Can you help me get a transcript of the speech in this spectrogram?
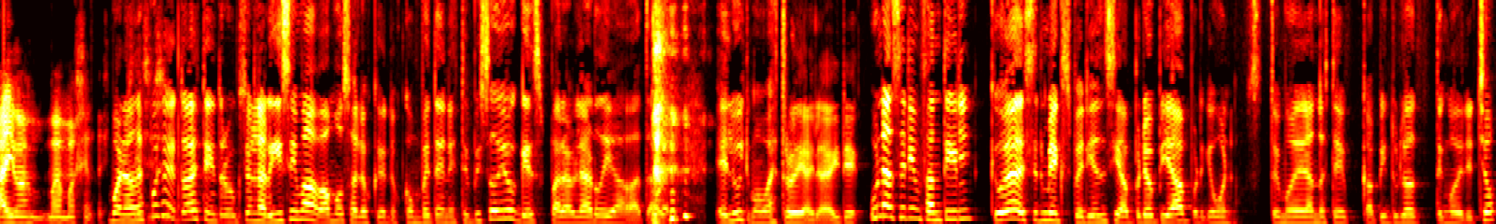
Hay más, más, más gente. Bueno, Sí, después sí, de sí. toda esta introducción larguísima, vamos a los que nos compete en este episodio, que es para hablar de Avatar, el último maestro de aire. Una serie infantil que voy a decir mi experiencia propia, porque bueno, estoy moderando este capítulo, tengo derecho.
